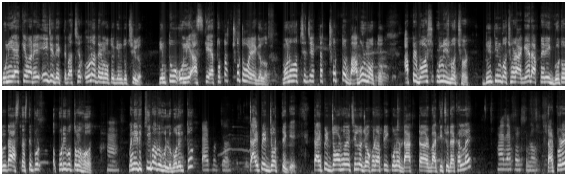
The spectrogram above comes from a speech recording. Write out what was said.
উনি একেবারে এই যে দেখতে পাচ্ছেন ওনাদের মতো কিন্তু ছিল। কিন্তু উনি আজকে এতটা ছোট হয়ে গেল। মনে হচ্ছে যে একটা ছোট্ট বাবুর মতো। আপনার বয়স উনিশ বছর। দুই তিন বছর আগের আপনার এই গঠনটা আস্তে আস্তে পরিবর্তন হয় মানে এটা কীভাবে হলো বলেন তো? টাইপের জ্বর থেকে। টাইপের জ্বর হয়েছিল যখন আপনি কোনো ডাক্তার বা কিছু দেখান নাই? হ্যাঁ দেখাইছিল তারপরে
